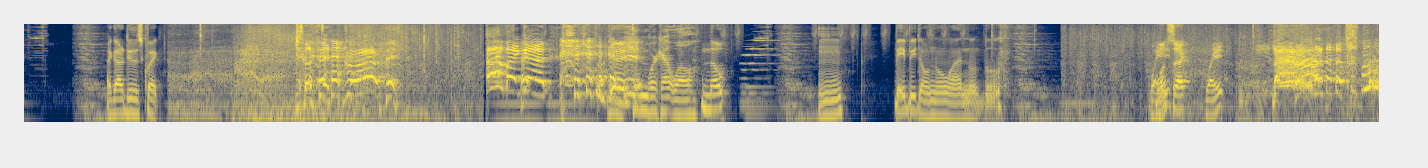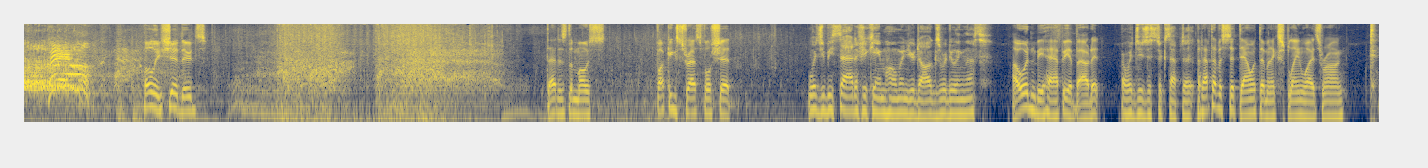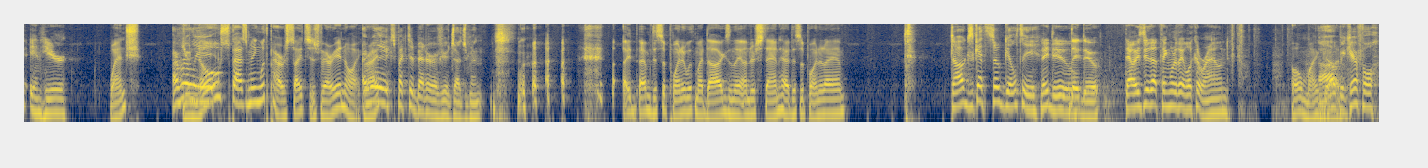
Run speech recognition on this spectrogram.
I gotta do this quick. oh my god! Didn't work out well. Nope. Hmm. Baby don't know what I don't do. Wait. One sec. Wait. Holy shit, dudes. That is the most fucking stressful shit. Would you be sad if you came home and your dogs were doing this? I wouldn't be happy about it. Or would you just accept it? I'd have to have a sit down with them and explain why it's wrong. In here. Wench, I really, you know spasming with parasites is very annoying, I right? really expected better of your judgment. I, I'm disappointed with my dogs and they understand how disappointed I am. Dogs get so guilty. They do. They do. They always do that thing where they look around. Oh my Oh, god. be careful.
